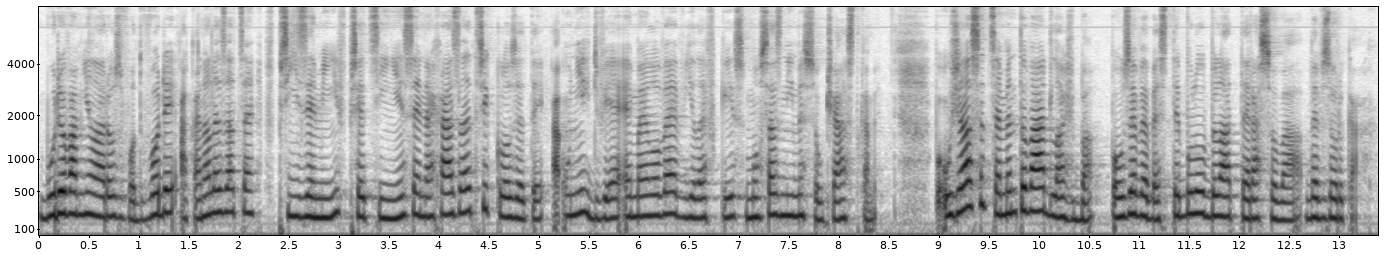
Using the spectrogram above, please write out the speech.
Budova měla rozvod vody a kanalizace, v přízemí v předsíni se nacházely tři klozety a u nich dvě emailové výlevky s mosaznými součástkami. Použila se cementová dlažba, pouze ve vestibulu byla terasová ve vzorkách.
